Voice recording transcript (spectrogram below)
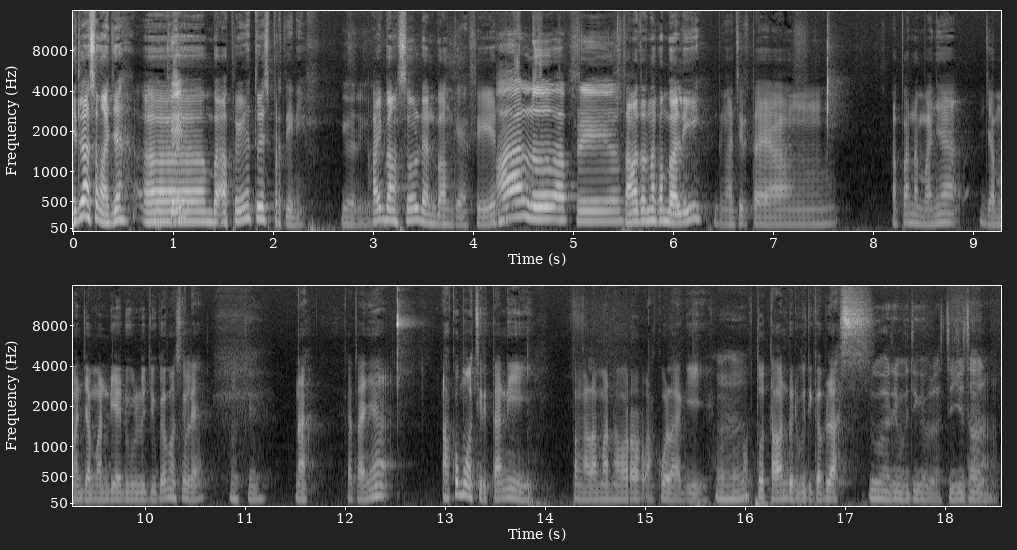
Jadi langsung aja eh, Oke. Mbak April ini tulis seperti ini. Gimana, gimana? Hai Bang Sul dan Bang Kevin. Halo April. Selamat datang kembali dengan cerita yang apa namanya zaman-zaman dia dulu juga Mas Sul ya. Oke. Katanya aku mau cerita nih pengalaman horor aku lagi Aha. waktu tahun 2013. 2013, 7 tahun. Nah,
